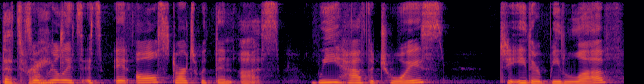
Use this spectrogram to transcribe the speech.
That's So right. So really it's it's it all starts within us. We have the choice to either be love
